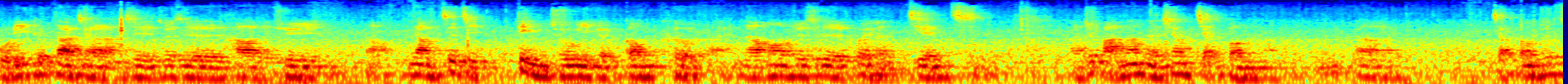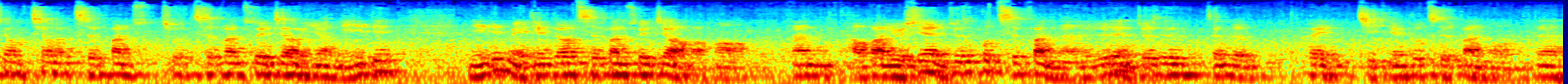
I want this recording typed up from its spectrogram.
鼓励跟大家啦，其实就是好好的去啊，让自己定出一个功课来，然后就是会很坚持啊，就把它当成像脚崩嘛，呃，脚崩就像像吃饭就吃饭睡觉一样，你一定你一定每天都要吃饭睡觉吧？哈。但好吧，有些人就是不吃饭呢，有些人就是真的可以几天不吃饭哦。但是，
